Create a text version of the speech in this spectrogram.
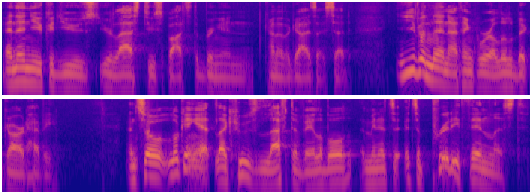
And then you could use your last two spots to bring in kind of the guys I said. Even then, I think we're a little bit guard heavy. And so looking at like who's left available, I mean, it's a, it's a pretty thin list.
